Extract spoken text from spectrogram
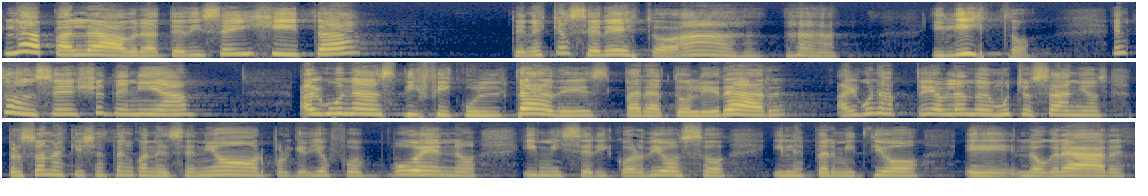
la palabra te dice, hijita, tenés que hacer esto, ah, ah y listo. Entonces yo tenía algunas dificultades para tolerar, algunas, estoy hablando de muchos años, personas que ya están con el Señor, porque Dios fue bueno y misericordioso y les permitió eh, lograr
